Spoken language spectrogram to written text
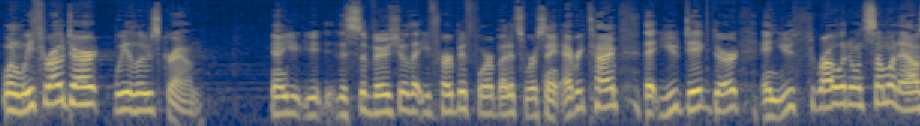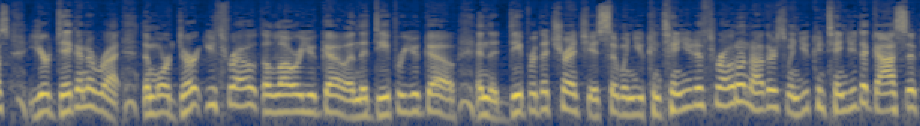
When we throw dirt, we lose ground. Now, you, you, this is a visual that you've heard before, but it's worth saying. Every time that you dig dirt and you throw it on someone else, you're digging a rut. The more dirt you throw, the lower you go, and the deeper you go, and the deeper the trench is. So when you continue to throw it on others, when you continue to gossip,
